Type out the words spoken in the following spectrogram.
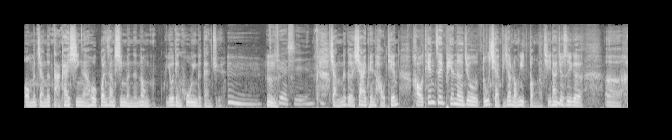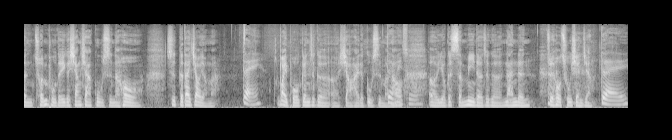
我们讲的打开心啊，或关上心门的那种。有点呼应的感觉，嗯，的确是。讲那个下一篇好天，好天这篇呢，就读起来比较容易懂了。其实它就是一个呃很淳朴的一个乡下故事，然后是隔代教养嘛，对，外婆跟这个呃小孩的故事嘛，然后呃有个神秘的这个男人最后出现，这样 对。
